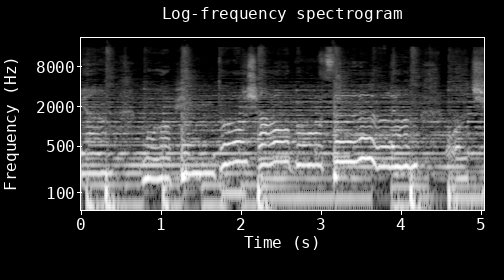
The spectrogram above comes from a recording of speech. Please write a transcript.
痒，磨平多少不自量，我就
